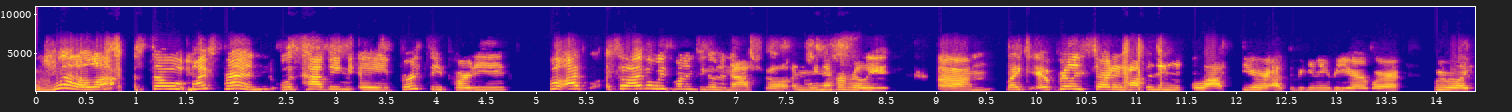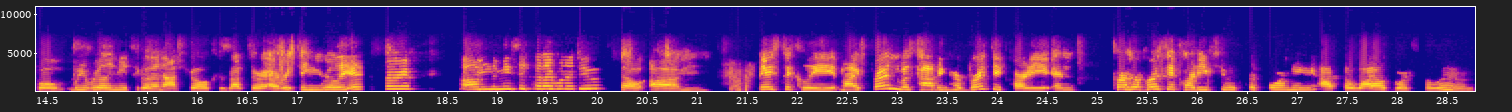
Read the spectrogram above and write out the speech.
well, so my friend was having a birthday party. Well, I so I've always wanted to go to Nashville, and we never really, um, like it really started happening last year at the beginning of the year where we were like, well, we really need to go to Nashville because that's where everything really is for um the music that I want to do. So um, basically, my friend was having her birthday party, and for her birthday party, she was performing at the Wild Horse Saloon.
